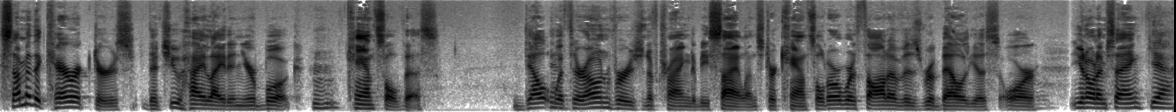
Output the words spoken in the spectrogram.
Some of the characters that you highlight in your book mm-hmm. cancel this dealt yeah. with their own version of trying to be silenced or canceled or were thought of as rebellious or, you know what I'm saying? Yeah.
